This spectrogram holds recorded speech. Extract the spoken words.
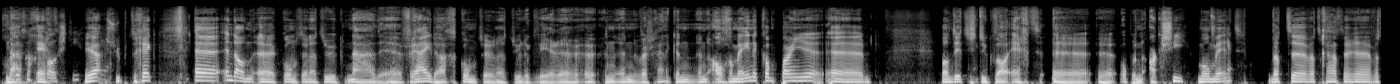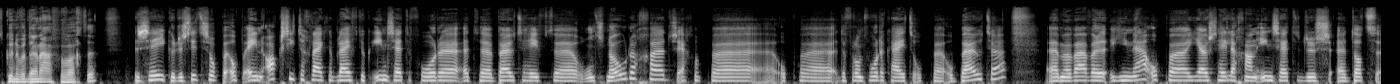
Gelukkig nou, positief. Ja, ja, super te gek. Uh, en dan uh, komt er natuurlijk na uh, vrijdag komt er natuurlijk weer een, een, waarschijnlijk een, een algemene campagne. want dit is natuurlijk wel echt op een actiemoment. Ja. Wat, wat, gaat er, wat kunnen we daarna verwachten? Zeker, dus dit is op, op één actie. Tegelijkertijd blijft het natuurlijk inzetten voor uh, het uh, buiten heeft uh, ons nodig. dus echt op, op de verantwoordelijkheid op, op buiten. maar waar we hierna op juist heel erg gaan inzetten. Dus dat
